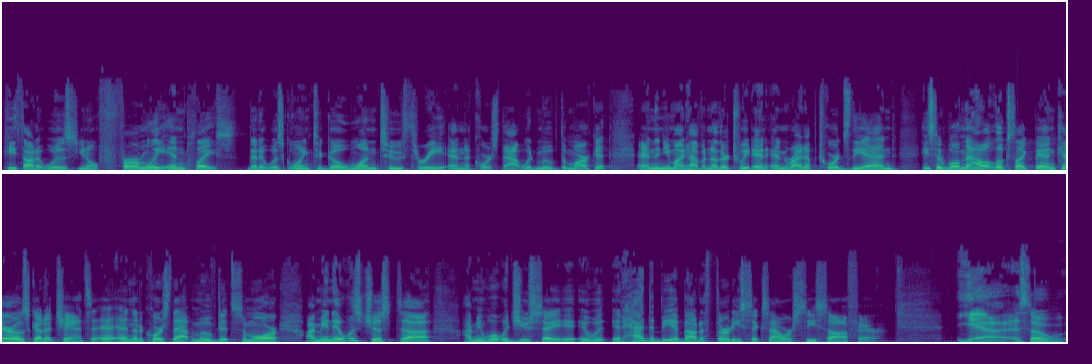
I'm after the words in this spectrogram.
he thought it was you know firmly in place that it was going to go one, two, three, and of course that would move the market. And then you might have another tweet, and and right up towards the end, he said, "Well, now it looks like Banchero's got a chance," and, and then of course that moved it some more. I mean, it was just, uh, I mean, what would you say? It, it, was, it had to be about a 36 hour seesaw affair. Yeah. So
